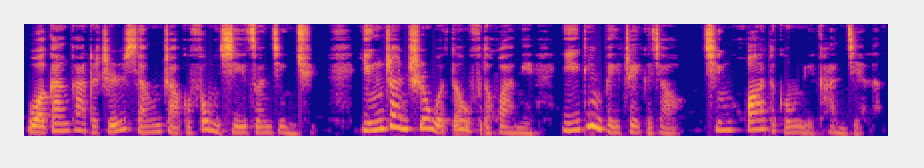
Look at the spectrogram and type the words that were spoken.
我尴尬的只想找个缝隙钻进去，迎战吃我豆腐的画面一定被这个叫青花的宫女看见了。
